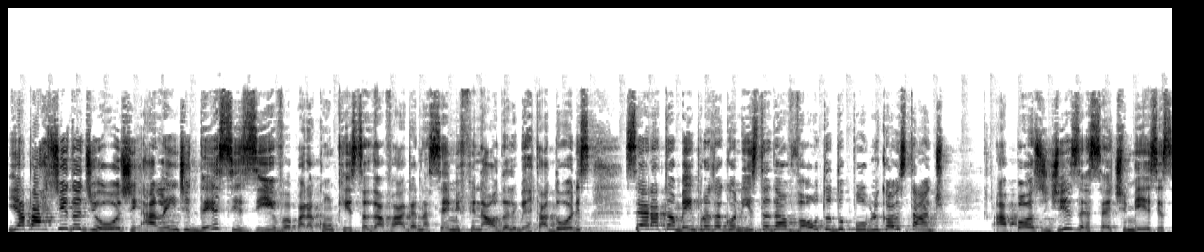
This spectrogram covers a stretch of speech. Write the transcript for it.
E a partida de hoje, além de decisiva para a conquista da vaga na semifinal da Libertadores, será também protagonista da volta do público ao estádio. Após 17 meses,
